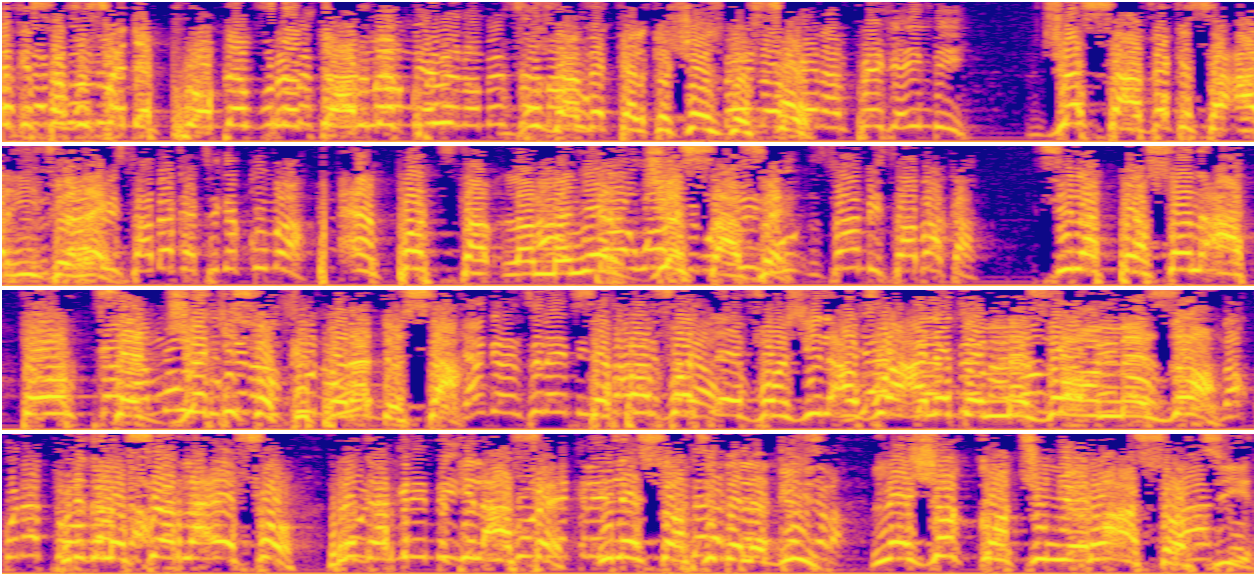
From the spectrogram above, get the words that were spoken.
et que ça vous fait des problèmes, vous ne dormez plus, vous avez quelque chose de faux. Dieu savait que ça arriverait. Peu importe la manière, Dieu savait. Si la personne a tort, c'est Dieu qui s'occupera de ça. C'est pas votre évangile à vous aller de maison en maison. Dire que le frère là est faux. Regardez ce qu'il a fait. Il est sorti de l'église. Les gens continueront à sortir.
